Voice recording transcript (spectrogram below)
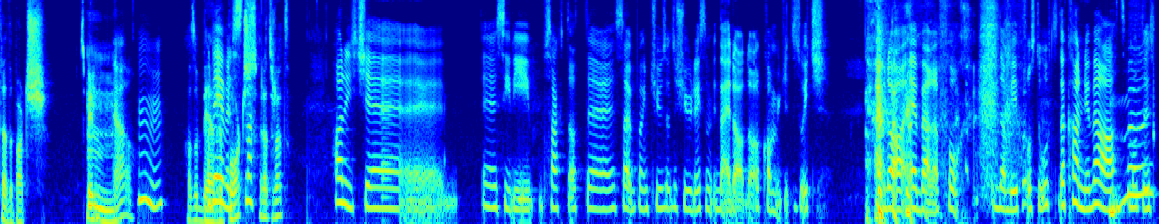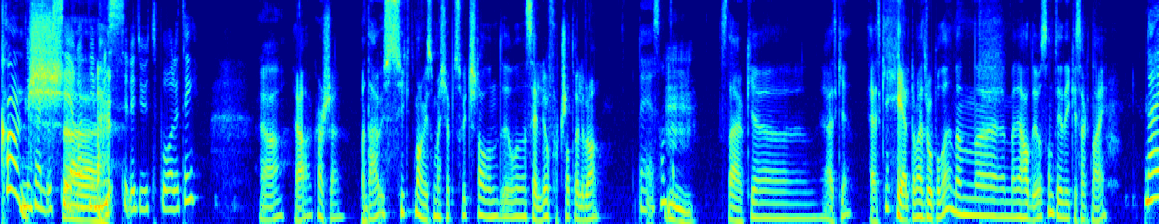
tredjepartsspill. Mm. Ja. Altså er bedre ports, rett og slett. Har de ikke uh, eh, CD sagt at uh, Cyberpunk 2077 liksom Nei, da, da kommer ikke til Switch. Og da er bare for Det blir for stort. Det kan jo være at Men måte, kanskje- Nintendo ser at de misser litt ut på litt ting. Ja. Ja, kanskje. Men det er jo sykt mange som har kjøpt Switch, da. og Den, den selger jo fortsatt veldig bra. Det er sant. da. Mm. Så det er jo ikke Jeg vet ikke, jeg vet ikke helt om jeg tror på det, men, eh, men jeg hadde jo samtidig ikke sagt nei. Nei,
